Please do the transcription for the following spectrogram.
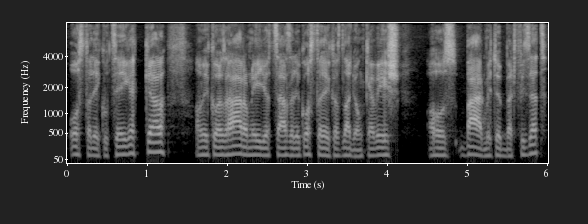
osztalékú cégekkel, amikor az a 3-4-5 százalék osztalék az nagyon kevés, ahhoz bármi többet fizet,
